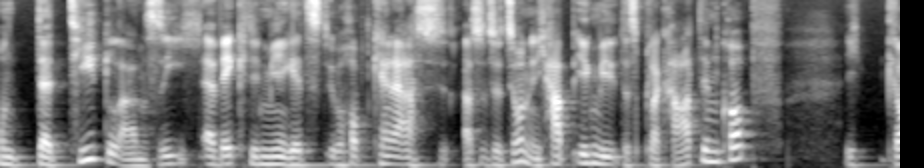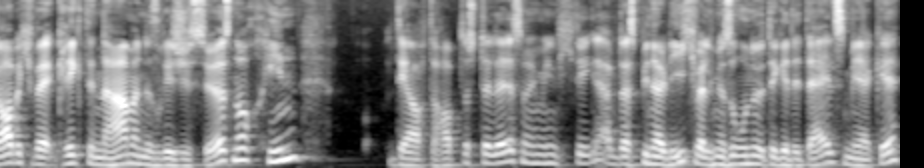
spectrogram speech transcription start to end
Und der Titel an sich erweckt in mir jetzt überhaupt keine As Assoziationen. Ich habe irgendwie das Plakat im Kopf. Ich glaube, ich kriege den Namen des Regisseurs noch hin, der auch der Hauptdarsteller ist, wenn ich mich nicht irre. Aber das bin halt ich, weil ich mir so unnötige Details merke.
